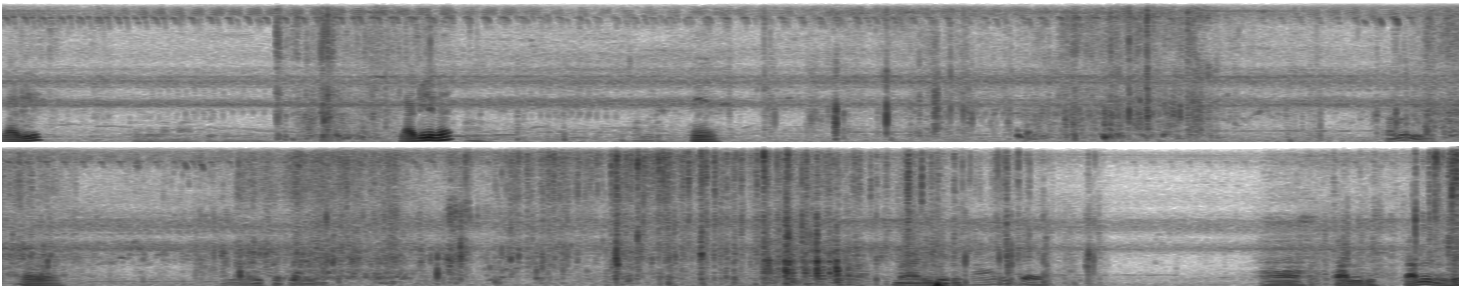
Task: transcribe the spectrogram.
लागली? लागली ना? हम्म. हो. हा चालू दे। चालू दे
